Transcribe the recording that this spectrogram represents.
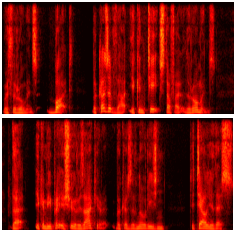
with the Romans. But because of that, you can take stuff out of the Romans that you can be pretty sure is accurate because there's no reason to tell you this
